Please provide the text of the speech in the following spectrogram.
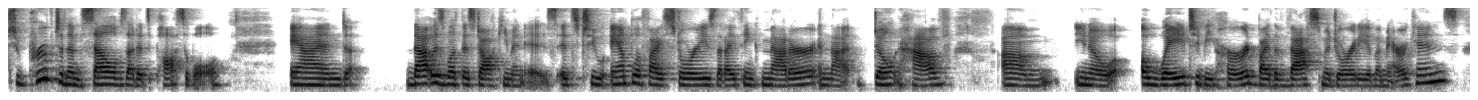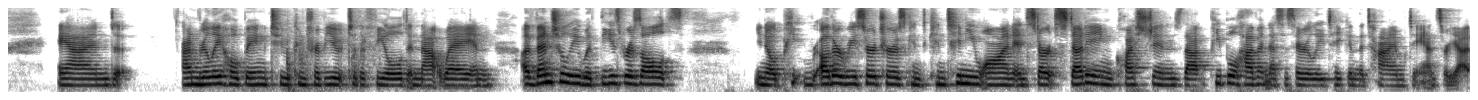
to prove to themselves that it's possible. And that is what this document is. It's to amplify stories that i think matter and that don't have um, you know a way to be heard by the vast majority of americans. And i'm really hoping to contribute to the field in that way. And eventually with these results you know p- other researchers can continue on and start studying questions that people haven't necessarily taken the time to answer yet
